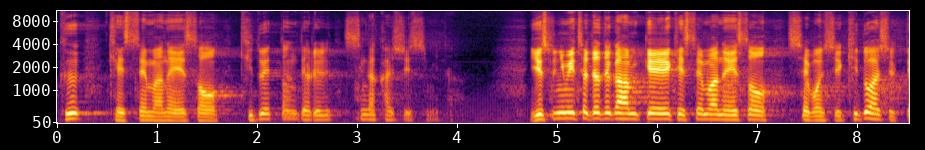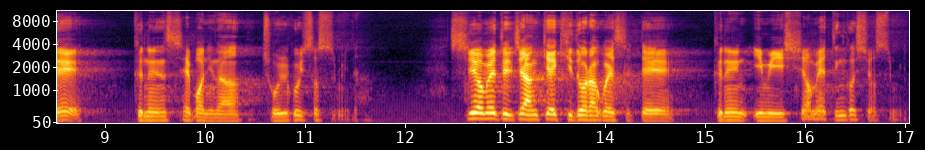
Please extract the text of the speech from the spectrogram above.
그 겟세마네에서 기도했던 때를 생각할 수 있습니다. 예수님이 제자들과 함께 겟세마네에서 세 번씩 기도하실 때 그는 세 번이나 졸고 있었습니다. 시험에 들지 않게 기도라고 했을 때 그는 이미 시험에 든 것이었습니다.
